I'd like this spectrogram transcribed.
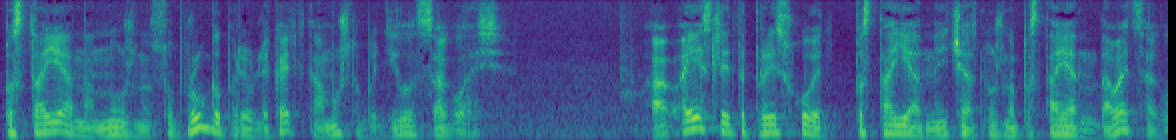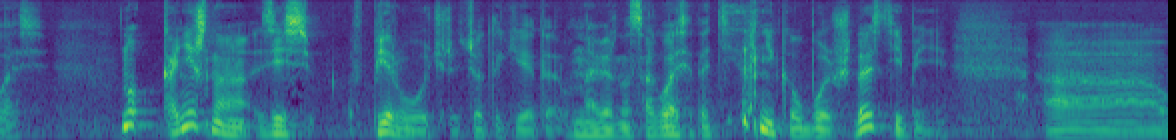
Постоянно нужно супруга привлекать к тому, чтобы делать согласие. А, а если это происходит постоянно и часто, нужно постоянно давать согласие. Ну, конечно, здесь в первую очередь все-таки это, наверное, согласие, это техника в большей да, степени. А,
